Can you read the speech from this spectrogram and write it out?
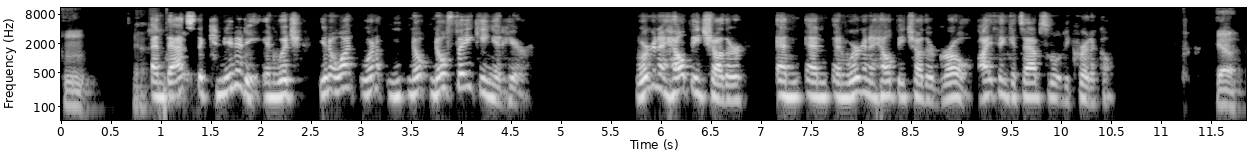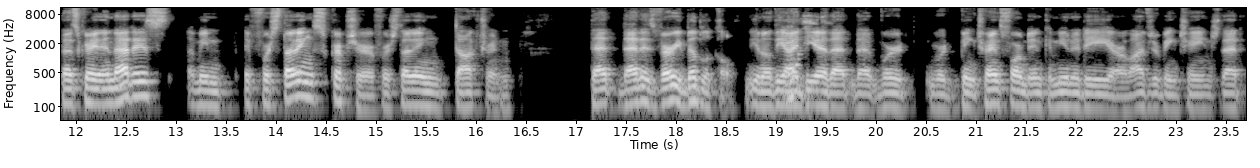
Hmm. Yes. And that's the community in which you know what we're not, no no faking it here. We're going to help each other, and and and we're going to help each other grow. I think it's absolutely critical. Yeah, that's great. And that is, I mean, if we're studying scripture, if we're studying doctrine, that that is very biblical. You know, the yes. idea that that we're we're being transformed in community, our lives are being changed. That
